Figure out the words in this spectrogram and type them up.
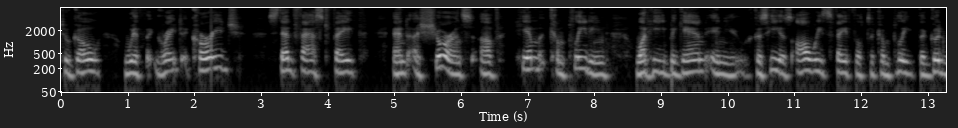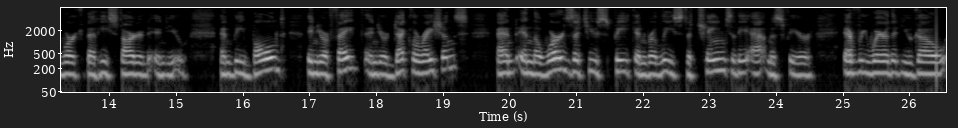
to go with great courage, steadfast faith, and assurance of Him completing what He began in you, because He is always faithful to complete the good work that He started in you. And be bold in your faith and your declarations and in the words that you speak and release to change the atmosphere everywhere that you go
